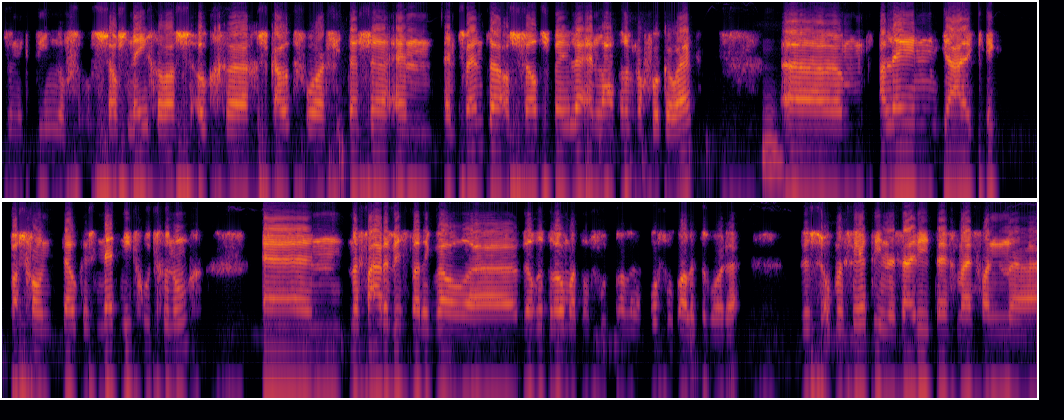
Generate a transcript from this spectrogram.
toen ik tien of, of zelfs negen was, ook ge- gescout voor Vitesse en, en Twente als veldspeler. En later ook nog voor Go Ahead. Hm. Ehm, alleen, ja, ik, ik was gewoon telkens net niet goed genoeg. En mijn vader wist dat ik wel, eh wel de droom had om voetballer, profvoetballer te worden. Dus op mijn veertiende zei hij tegen mij van... eh,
